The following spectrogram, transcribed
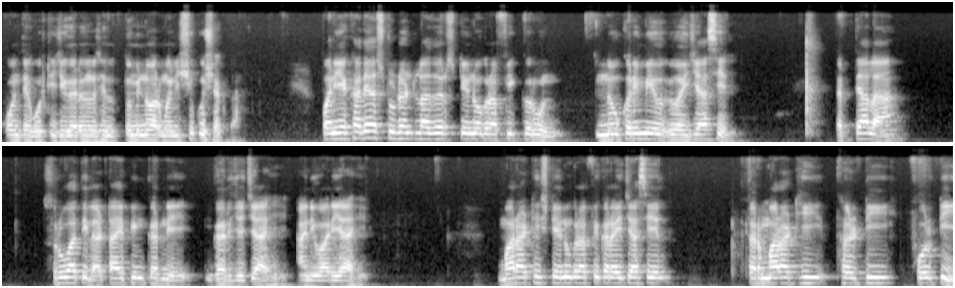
कोणत्या गोष्टीची गरज नसेल तुम्ही नॉर्मली शिकू शकता. पण एखाद्या स्टुडंटला जर स्टेनोग्राफी करून नोकरी मिळवायची असेल तर त्याला सुरुवातीला टायपिंग करणे गरजेचे आहे अनिवार्य आहे. मराठी स्टेनोग्राफी करायची असेल तर मराठी थर्टी फोर्टी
